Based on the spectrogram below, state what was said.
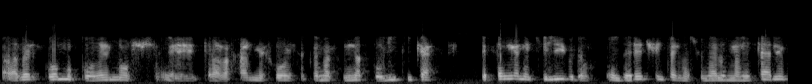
para ver cómo podemos eh, trabajar mejor este tema con una política que ponga en equilibrio el derecho internacional humanitario,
